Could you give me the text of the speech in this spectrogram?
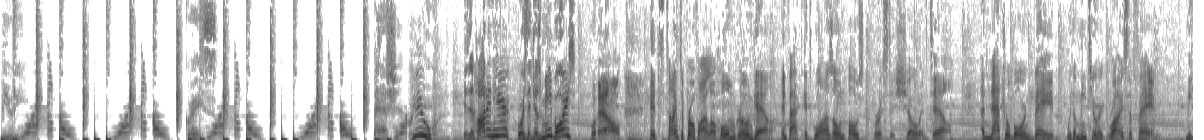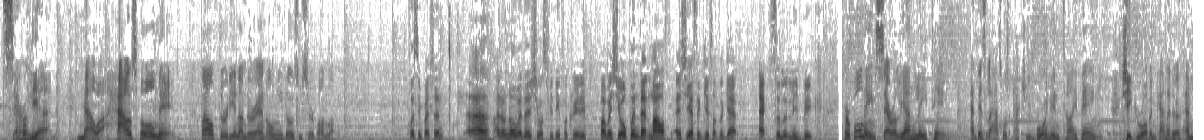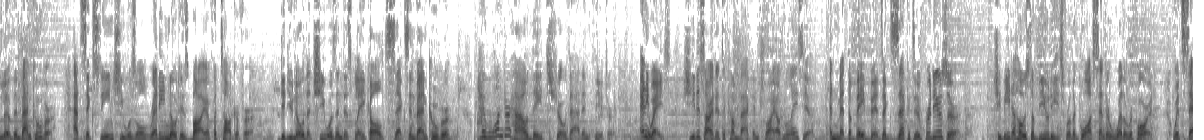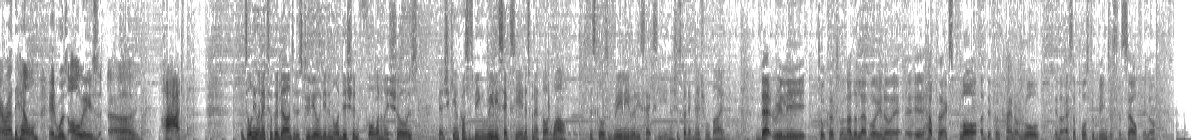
Beauty. Grace. Passion. Phew! Is it hot in here? Or is it just me, boys? Well, it's time to profile a homegrown gal. In fact, it's Gua's own host for us to show and tell. A natural born babe with a meteoric rise to fame. Meet Sarah Lian. Now a household name. Well, 30 and under, and only those who serve online. First impression, uh, I don't know whether she was fitting for creative, but when she opened that mouth and she has the gift of the gap, absolutely big. Her full name's Sarah Lian Lei Ting, and this lass was actually born in Taiping. She grew up in Canada and lived in Vancouver. At 16, she was already noticed by a photographer. Did you know that she was in this play called Sex in Vancouver? I wonder how they'd show that in theater. Anyways, she decided to come back and try out Malaysia and met the Babe Bits executive producer. She beat a host of beauties for the Gua Center weather report. With Sarah at the helm, it was always, uh, hot. It's only when I took her down to the studio and did an audition for one of my shows that she came across as being really sexy, and that's when I thought, wow, this girl's really, really sexy. You know, she's got that natural vibe. That really took her to another level, you know, it, it helped her explore a different kind of role, you know, as opposed to being just herself, you know.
